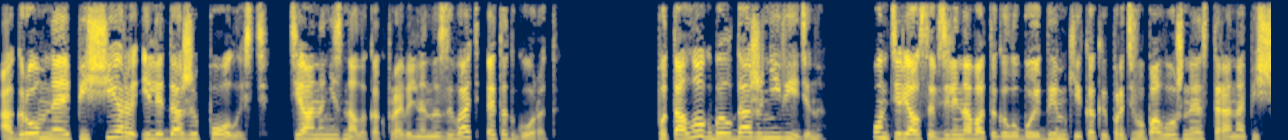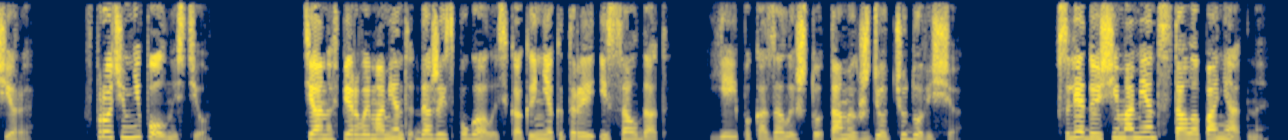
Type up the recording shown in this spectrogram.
Огромная пещера или даже полость. Тиана не знала, как правильно называть этот город. Потолок был даже не виден. Он терялся в зеленовато-голубой дымке, как и противоположная сторона пещеры. Впрочем, не полностью. Тиана в первый момент даже испугалась, как и некоторые из солдат. Ей показалось, что там их ждет чудовище. В следующий момент стало понятно.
